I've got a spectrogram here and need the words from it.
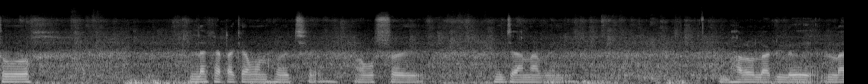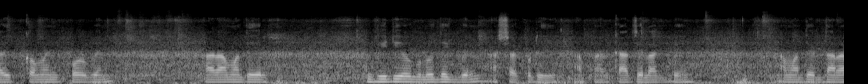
তো লেখাটা কেমন হয়েছে? অবশ্যই জানাবেন। ভালো লাগলে লাইক কমেন্ট করবেন। আর আমাদের ভিডিওগুলো দেখবেন। আশা করি আপনার কাজে লাগবে। আমাদের দ্বারা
